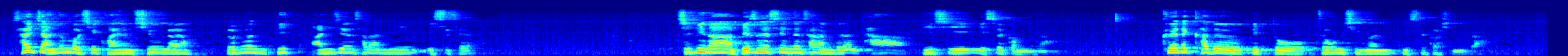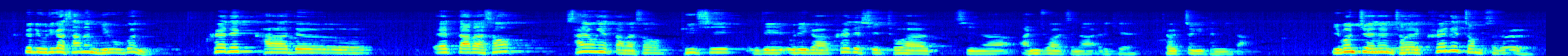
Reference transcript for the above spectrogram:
살지 않는 것이 과연 쉬운가요? 여러분 빚 안 지은 사람이 있으세요? 집이나 비즈니스 있는 사람들은 다 빚이 있을 겁니다. 크레딧 카드 빚도 조금씩은 있을 것입니다. 특별히 우리가 사는 미국은 크레딧 카드 에 따라서 사용에 따라서 빚이 우리 우리가 크레딧이 좋아지나 안 좋아지나 이렇게 결정이 됩니다. 이번 주에는 저의 크레딧 점수를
